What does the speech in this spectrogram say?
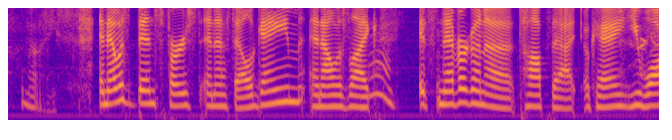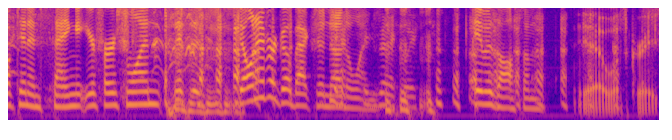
nice. And that was Ben's first NFL game. And I was like, hmm. it's never going to top that. Okay. You walked in and sang at your first one. This is, don't ever go back to another one. Exactly. It was awesome. Yeah, it was great.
